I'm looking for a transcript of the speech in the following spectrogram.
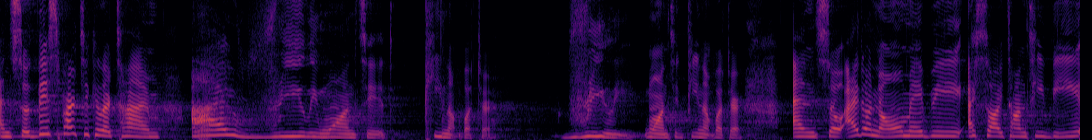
And so this particular time, I really wanted peanut butter. really wanted peanut butter. And so I don't know, maybe I saw it on TV.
